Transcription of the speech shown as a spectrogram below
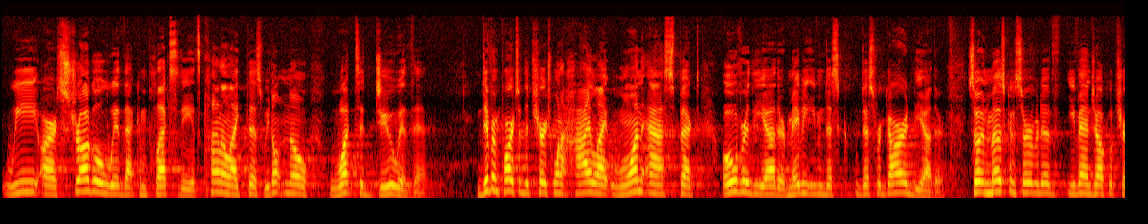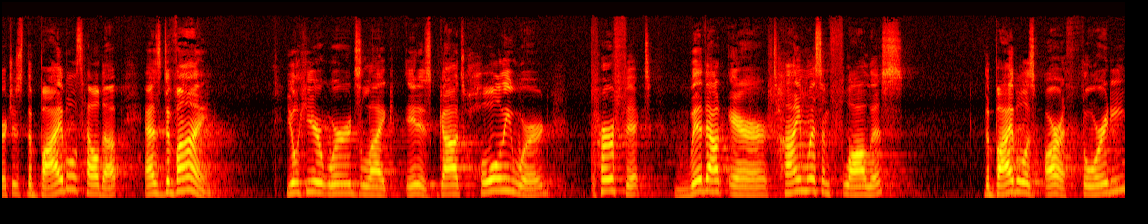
We are struggle with that complexity. It's kind of like this. We don't know what to do with it. Different parts of the church want to highlight one aspect over the other, maybe even dis- disregard the other. So, in most conservative evangelical churches, the Bible is held up as divine. You'll hear words like, it is God's holy word, perfect, without error, timeless, and flawless. The Bible is our authority,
